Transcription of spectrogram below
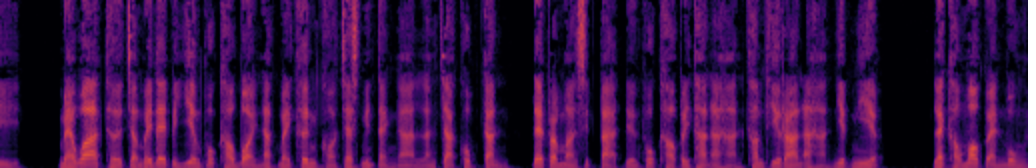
ดี แม้ว่าเธอจะไม่ได้ไปเยี่ยมพวกเขาบ่อยนักไมเคิลขอแจสมินแต่งงานหลังจากคบกัน ได้ประมาณ 18 เดือนพวกเขาไปทานอาหารค่ำที่ร้านอาหารเงียบๆ และเขามอบแหวนวงเ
